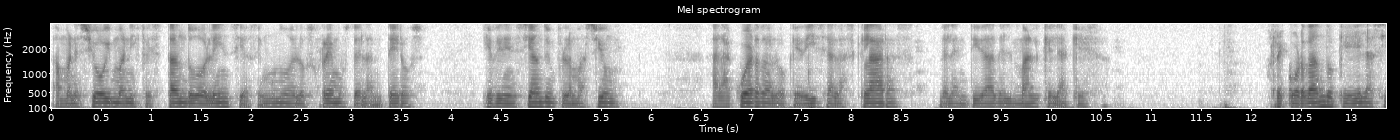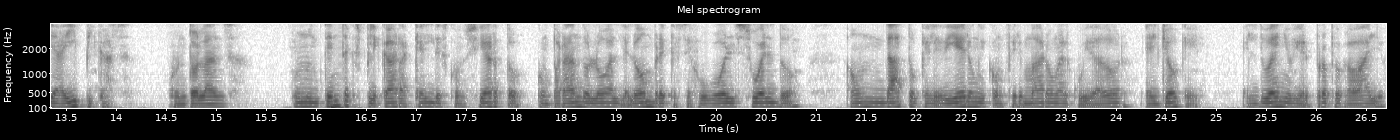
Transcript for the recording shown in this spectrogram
amaneció hoy manifestando dolencias en uno de los remos delanteros, evidenciando inflamación al acuerdo a lo que dice a las claras de la entidad del mal que le aqueja. Recordando que él hacía hípicas, contó Lanza. Uno intenta explicar aquel desconcierto comparándolo al del hombre que se jugó el sueldo a un dato que le dieron y confirmaron al cuidador, el jockey, el dueño y el propio caballo,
